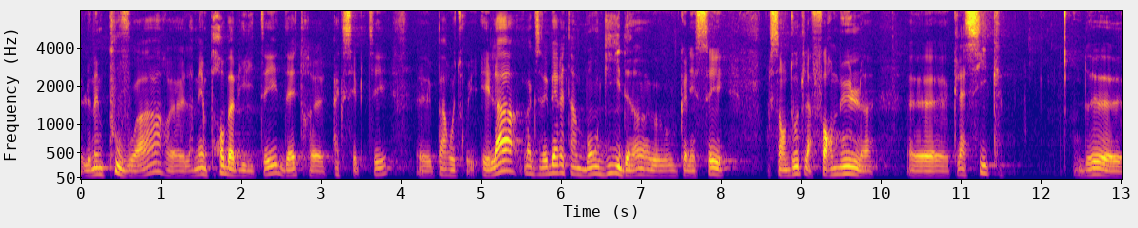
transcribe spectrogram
le même pouvoir, la même probabilité d'être acceptées par autrui. Et là, Max Weber est un bon guide. Hein. Vous connaissez sans doute la formule classique de euh,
